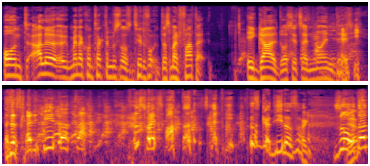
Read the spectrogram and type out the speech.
Und alle äh, Männerkontakte müssen aus dem Telefon. Das ist mein Vater. Egal, du hast jetzt einen neuen Daddy. Das kann jeder sagen. Das weiß Vater, das kann jeder. Kann jeder sagen. So, Ja? und dann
